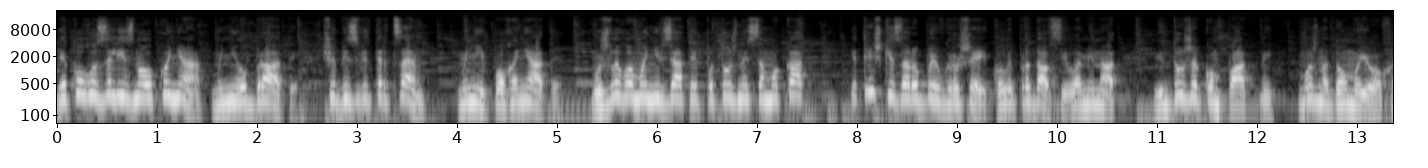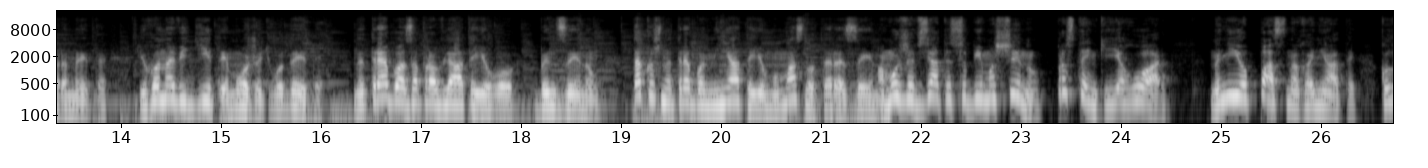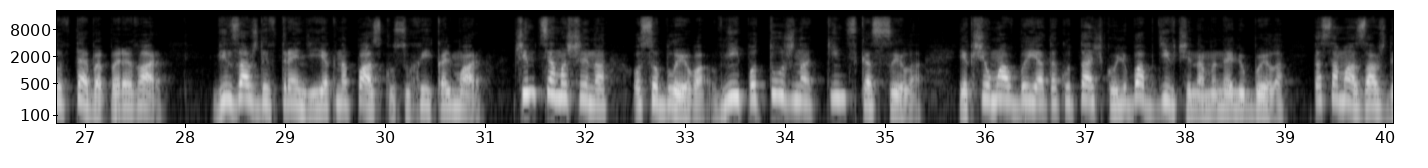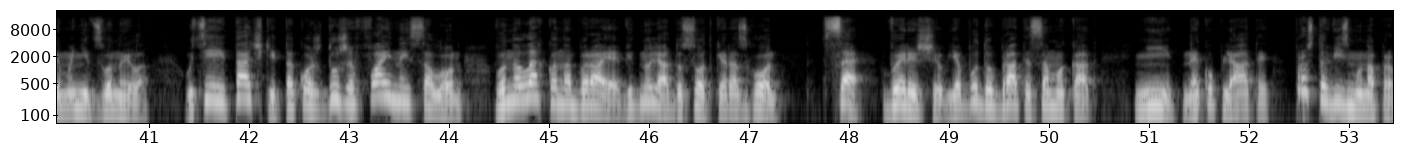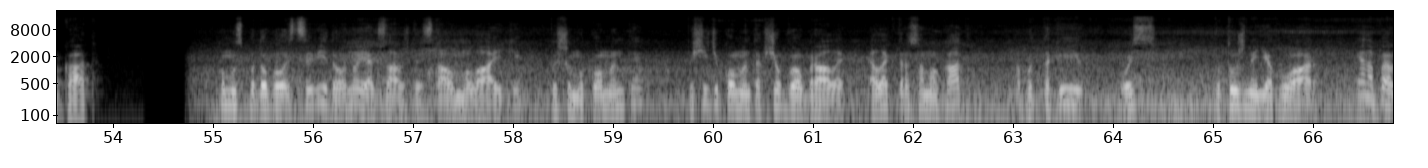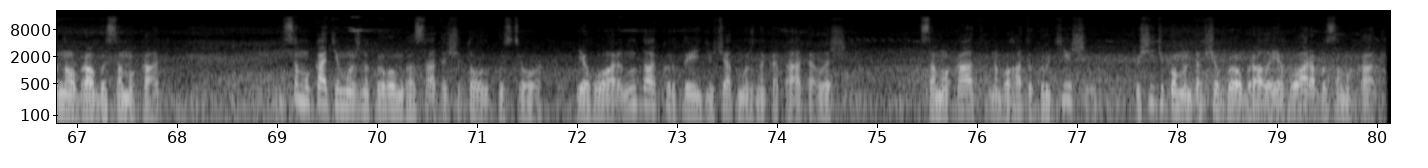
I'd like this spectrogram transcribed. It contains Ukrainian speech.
Якого залізного коня мені обрати, щоб із вітерцем мені поганяти? Можливо, мені взяти потужний самокат? Я трішки заробив грошей, коли продав свій ламінат. Він дуже компактний, можна дома його хранити. Його навіть діти можуть водити. Не треба заправляти його бензином. Також не треба міняти йому масло та резину. А може взяти собі машину, простенький ягуар. На ній опасно ганяти, коли в тебе перегар. Він завжди в тренді, як на паску, сухий кальмар. Чим ця машина особлива? В ній потужна кінська сила. Якщо мав би я таку тачку, люба б дівчина мене любила, та сама завжди мені дзвонила. У цієї тачки також дуже файний салон. Воно легко набирає від нуля до сотки розгон. Все, вирішив, я буду брати самокат. Ні, не купляти, просто візьму на прокат. Кому сподобалось це відео, ну як завжди, ставимо лайки, пишемо коменти. Пишіть у коментах, що б ви обрали електросамокат або такий ось потужний ягуар. Я напевно обрав би самокат. В самокаті можна кругом гасати, що толку з цього ягуара. Ну так, крутий, дівчат можна катати, але ж самокат набагато крутіший. Пишіть у коментах, що б ви обрали, ягуар або самокат.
